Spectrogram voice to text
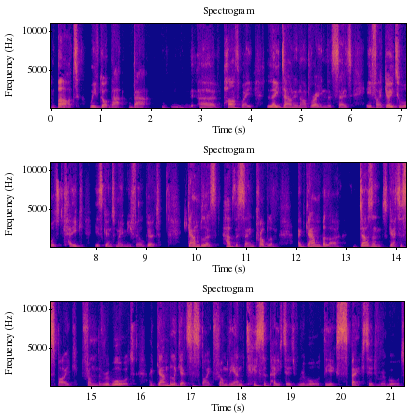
but we've got that that uh, pathway laid down in our brain that says if I go towards cake, it's going to make me feel good. Gamblers have the same problem. A gambler doesn't get a spike from the reward. A gambler gets a spike from the anticipated reward, the expected reward.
